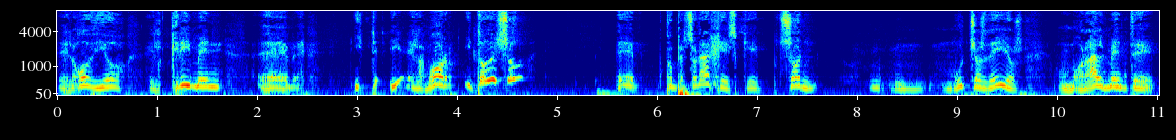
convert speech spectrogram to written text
el odio, el crimen, eh, el amor, y todo eso eh, con personajes que son muchos de ellos moralmente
